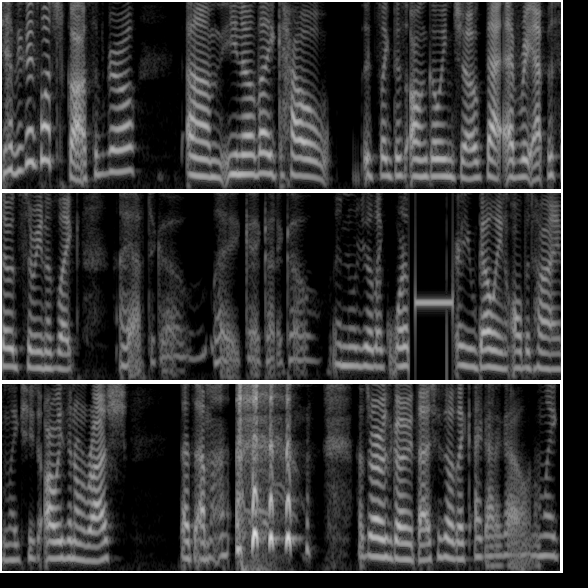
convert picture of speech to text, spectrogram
have you guys watched Gossip Girl? Um, you know, like how it's like this ongoing joke that every episode Serena's like, I have to go, like I gotta go, and you're like, what are you going all the time? Like she's always in a rush. That's Emma. That's where I was going with that. She's always like, I gotta go, and I'm like,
